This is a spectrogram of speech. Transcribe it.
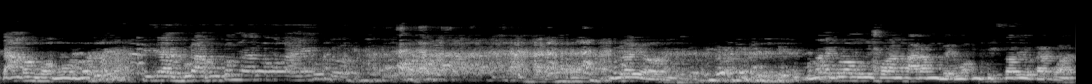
cangkem mau ngomong. Bisa bukan hukum dan omongannya itu. Iya ya. Mana kalau muni orang haram, mau investor yuk kakuat.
